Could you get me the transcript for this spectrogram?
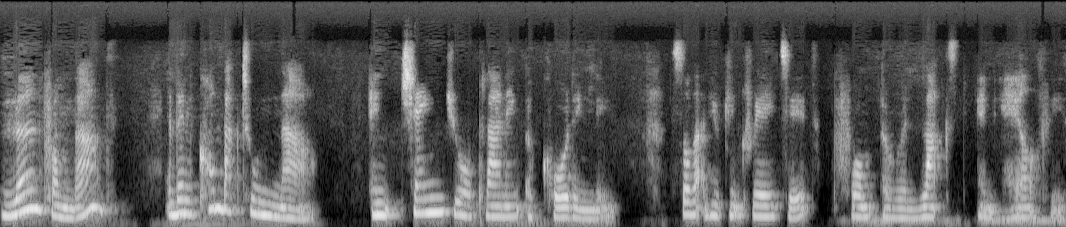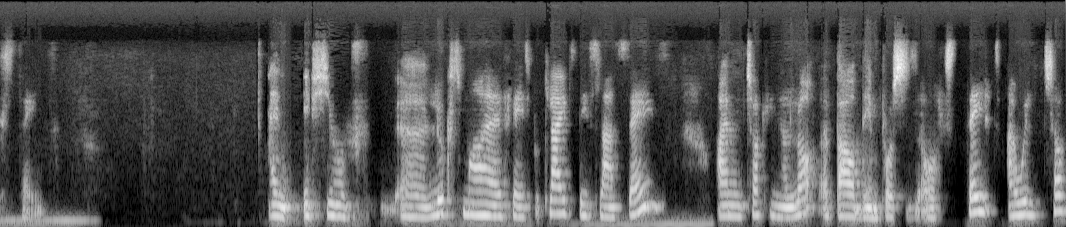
Learn from that and then come back to now and change your planning accordingly so that you can create it from a relaxed and healthy state. And if you've uh, looked my Facebook Live these last days, I'm talking a lot about the importance of state. I will talk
